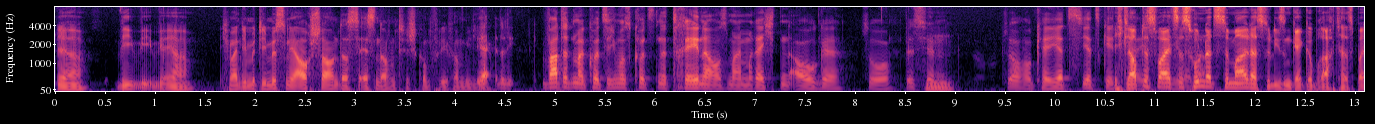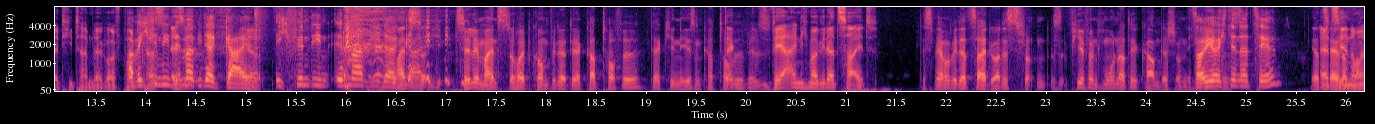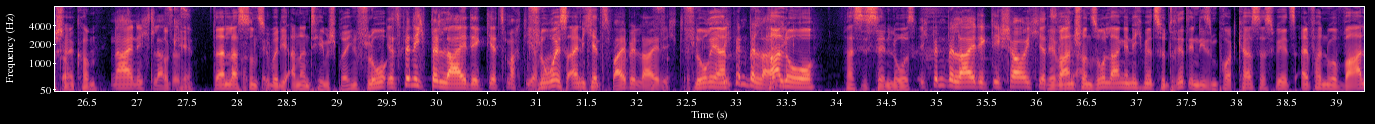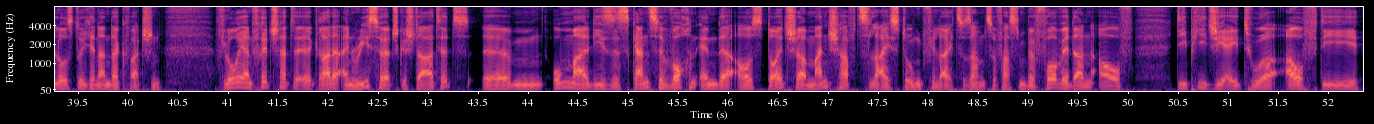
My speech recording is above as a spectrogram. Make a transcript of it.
Ja. Wie, wie, wie ja. Ich meine, die, die müssen ja auch schauen, dass Essen auf den Tisch kommt für die Familie. Ja, wartet mal kurz, ich muss kurz eine Träne aus meinem rechten Auge. So ein bisschen. Hm. So, okay, jetzt, jetzt geht's. Ich glaube, das war jetzt das hundertste Mal, dass du diesen Gag gebracht hast bei Tea Time, der Golf Aber ich finde ihn Also, immer wieder geil. ja. Ich finde ihn immer wieder Meinst geil. du, Zille, meinst du, heute kommt wieder der Kartoffel, der Chinesen Kartoffelwitz? Wäre eigentlich mal wieder Zeit. Das wäre mal wieder Zeit. Du hattest schon vier, fünf Monate kam der schon nicht. Soll ich euch den erzählen? Erzähl Erzähl nochmal mal, schnell, komm. Nein, ich lasse Okay, es. dann lasst uns Okay. über die anderen Themen sprechen. Flo, Jetzt bin ich beleidigt. Jetzt macht ihr Flo mal. ist eigentlich Jetzt zwei beleidigt. Florian, Ich bin beleidigt. hallo. Was ist denn los? Ich bin beleidigt. Ich schaue euch jetzt. Wir waren nicht schon an. so lange nicht mehr zu dritt in diesem Podcast, dass wir jetzt einfach nur wahllos durcheinander quatschen. Florian Fritsch hatte äh, gerade ein Research gestartet, ähm, um mal dieses ganze Wochenende aus deutscher Mannschaftsleistung vielleicht zusammenzufassen, bevor wir dann auf die PGA Tour, auf die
